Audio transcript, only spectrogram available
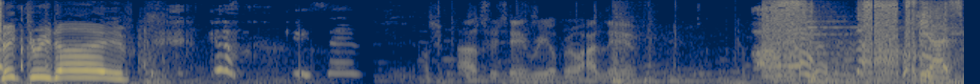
Victory dive. I was saying real, bro. I live. Oh, no! Yes!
